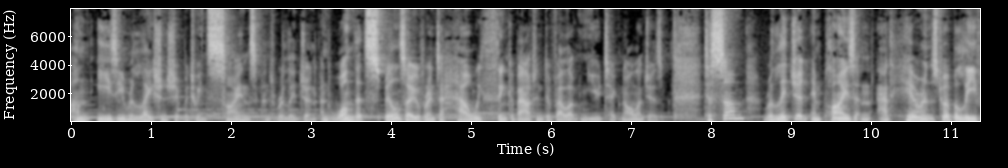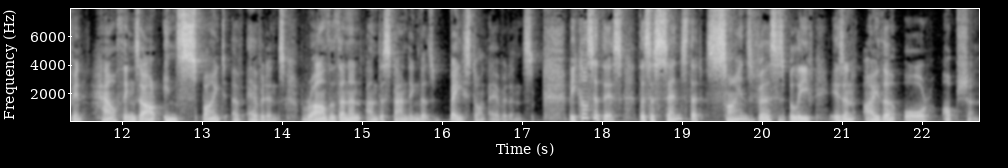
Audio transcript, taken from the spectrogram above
uneasy relationship between science and religion, and one that spills over into how we think about and develop new technologies. To some, religion implies an adherence to a belief in how things are in spite of evidence, rather than an understanding that's based on evidence. Because of this, there's a sense that science versus belief is an either or option.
